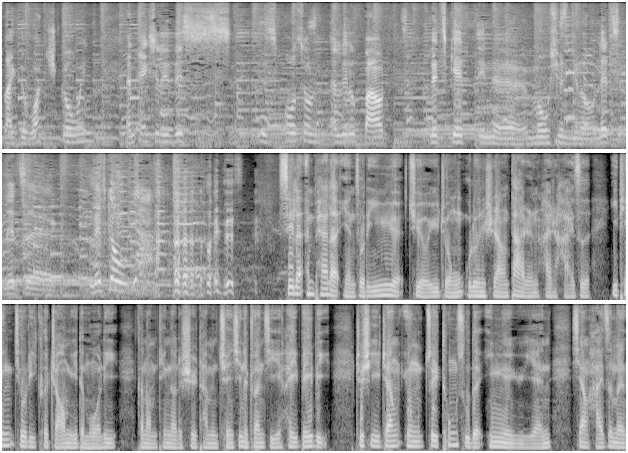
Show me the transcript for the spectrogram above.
like the watch going, and actually this is also a little about let's get in uh, motion, you know, let's let's let's go, yeah, like this. Cilla and Pella 演奏的音乐具有一种无论是让大人还是孩子一听就立刻着迷的魔力。刚才我们听到的是他们全新的专辑《Hey Baby》，这是一张用最通俗的音乐语言向孩子们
